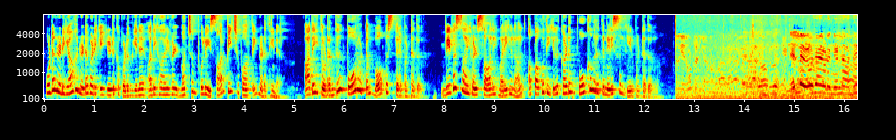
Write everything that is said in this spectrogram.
உடனடியாக நடவடிக்கை எடுக்கப்படும் என அதிகாரிகள் மற்றும் போலீசார் பேச்சுவார்த்தை நடத்தினர். அதைத் தொடர்ந்து போராட்டம் வாபஸ் பெறப்பட்டது. விவசாயிகள் சாலை மறியலால் அப்பகுதியில் கடும் போக்குவரத்து நெரிசல் ஏற்பட்டது. நெல்லை விவசாயியோட நெல்லை வந்து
